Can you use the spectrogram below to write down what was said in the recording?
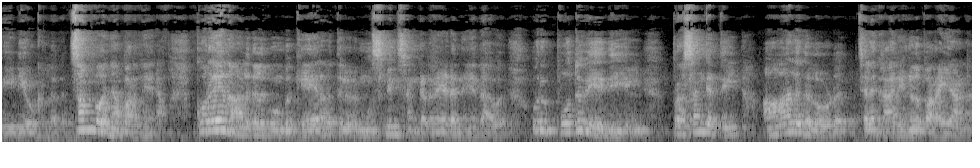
വീഡിയോക്കുള്ളത്. സംഭവം ഞാൻ പറഞ്ഞുതരാം. കുറേ നാളുകൾക്ക് മുമ്പ് കേരളത്തിലെ ഒരു മുസ്ലിം സംഘടനയുടെ നേതാവ് ഒരു പൊതുവേദിയിൽ പ്രസംഗത്തിൽ ആളുകളോട് ചില കാര്യങ്ങൾ പറയാണ്.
